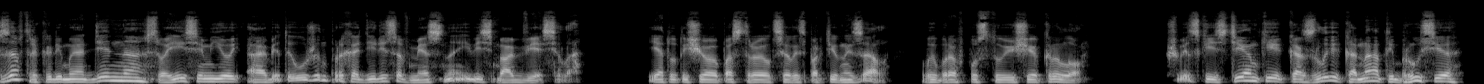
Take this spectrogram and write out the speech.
Завтракали мы отдельно, своей семьей, а обед и ужин проходили совместно и весьма весело. Я тут еще построил целый спортивный зал, выбрав пустующее крыло. Шведские стенки, козлы, канаты, брусья,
